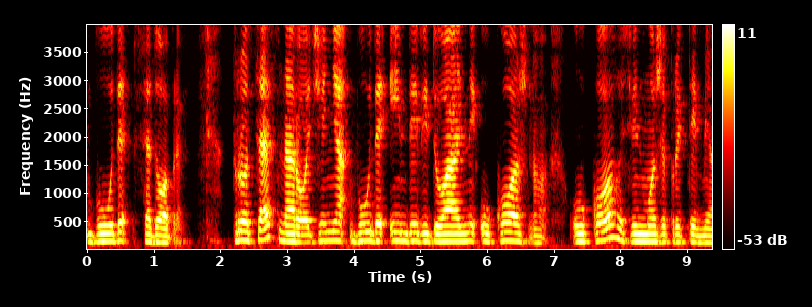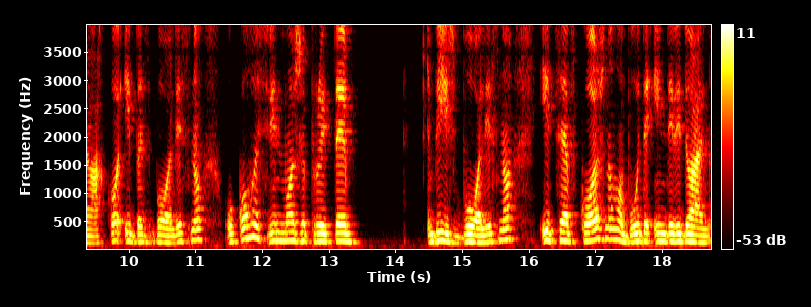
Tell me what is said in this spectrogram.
буде все добре. Процес народження буде індивідуальний у кожного. У когось він може пройти м'яко і безболісно, у когось він може пройти більш болісно, і це в кожного буде індивідуально.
